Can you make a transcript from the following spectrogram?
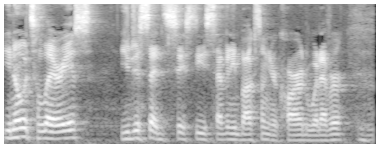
You know what's hilarious? You just said 60, 70 bucks on your card, whatever. Mm-hmm.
